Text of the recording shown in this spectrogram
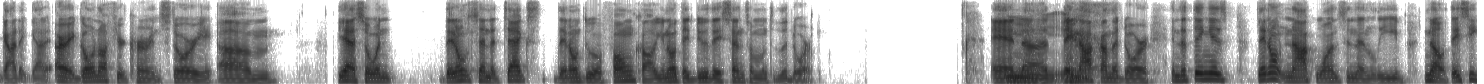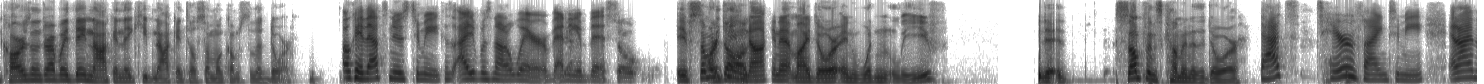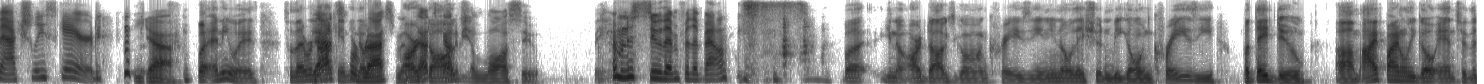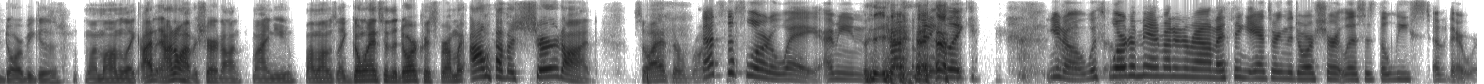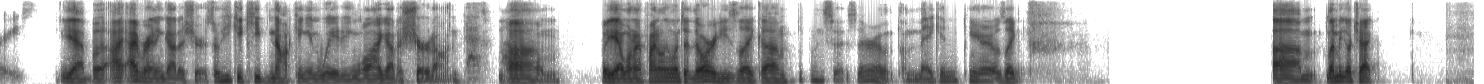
Got it, got it. All right, going off your current story. Um, yeah. So when they don't send a text, they don't do a phone call. You know what they do? They send someone to the door. And uh, they knock on the door. And the thing is, they don't knock once and then leave. No, they see cars in the driveway. They knock and they keep knocking until someone comes to the door. Okay, that's news to me because I was not aware of any Yeah, of this. So If someone came knocking at my door and wouldn't leave, th- something's coming to the door. That's terrifying to me, and I'm actually scared. Yeah, but anyways, so they were that's knocking. you know, harassment. our That's got to dogs- be a lawsuit. I'm gonna sue them for the bounce. but you know our dog's going crazy and you know they shouldn't be going crazy but they do um i finally go answer the door because my mom's like I, I don't have a shirt on mind you my mom's like go answer the door christopher i'm like i don't have a shirt on So I have to run. That's the Florida way. I mean, Yeah. many- like, you know, with Florida man running around, I think answering the door shirtless is the least of their worries. yeah, but I, I ran and got a shirt so he could keep knocking and waiting while I got a shirt on. Um, but yeah, when I finally went to the door, he's like, um, is, is there a, a Megan here? I was like, um, let me go check.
